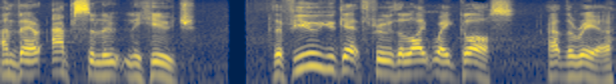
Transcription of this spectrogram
and they're absolutely huge. The view you get through the lightweight glass at the rear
